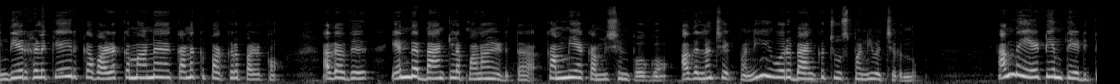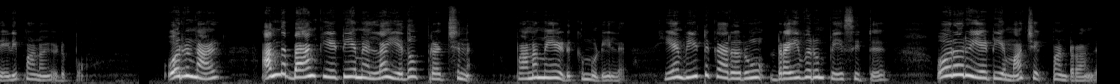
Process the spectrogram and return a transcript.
இந்தியர்களுக்கே இருக்க வழக்கமான கணக்கு பார்க்குற பழக்கம். அதாவது எந்த பேங்க்கில் பணம் எடுத்தால் கம்மியாக கமிஷன் போகும் அதெல்லாம் செக் பண்ணி ஒரு பேங்க்கை சூஸ் பண்ணி வச்சுருந்தோம். அந்த ஏடிஎம் தேடி தேடி பணம் எடுப்போம். ஒரு நாள் அந்த பேங்க் ஏடிஎம் எல்லாம் ஏதோ பிரச்சனை பணமே எடுக்க முடியல. என் வீட்டுக்காரரும் டிரைவரும் பேசிட்டு ஒரு ஒரு ஏடிஎம்மாக செக் பண்ணுறாங்க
